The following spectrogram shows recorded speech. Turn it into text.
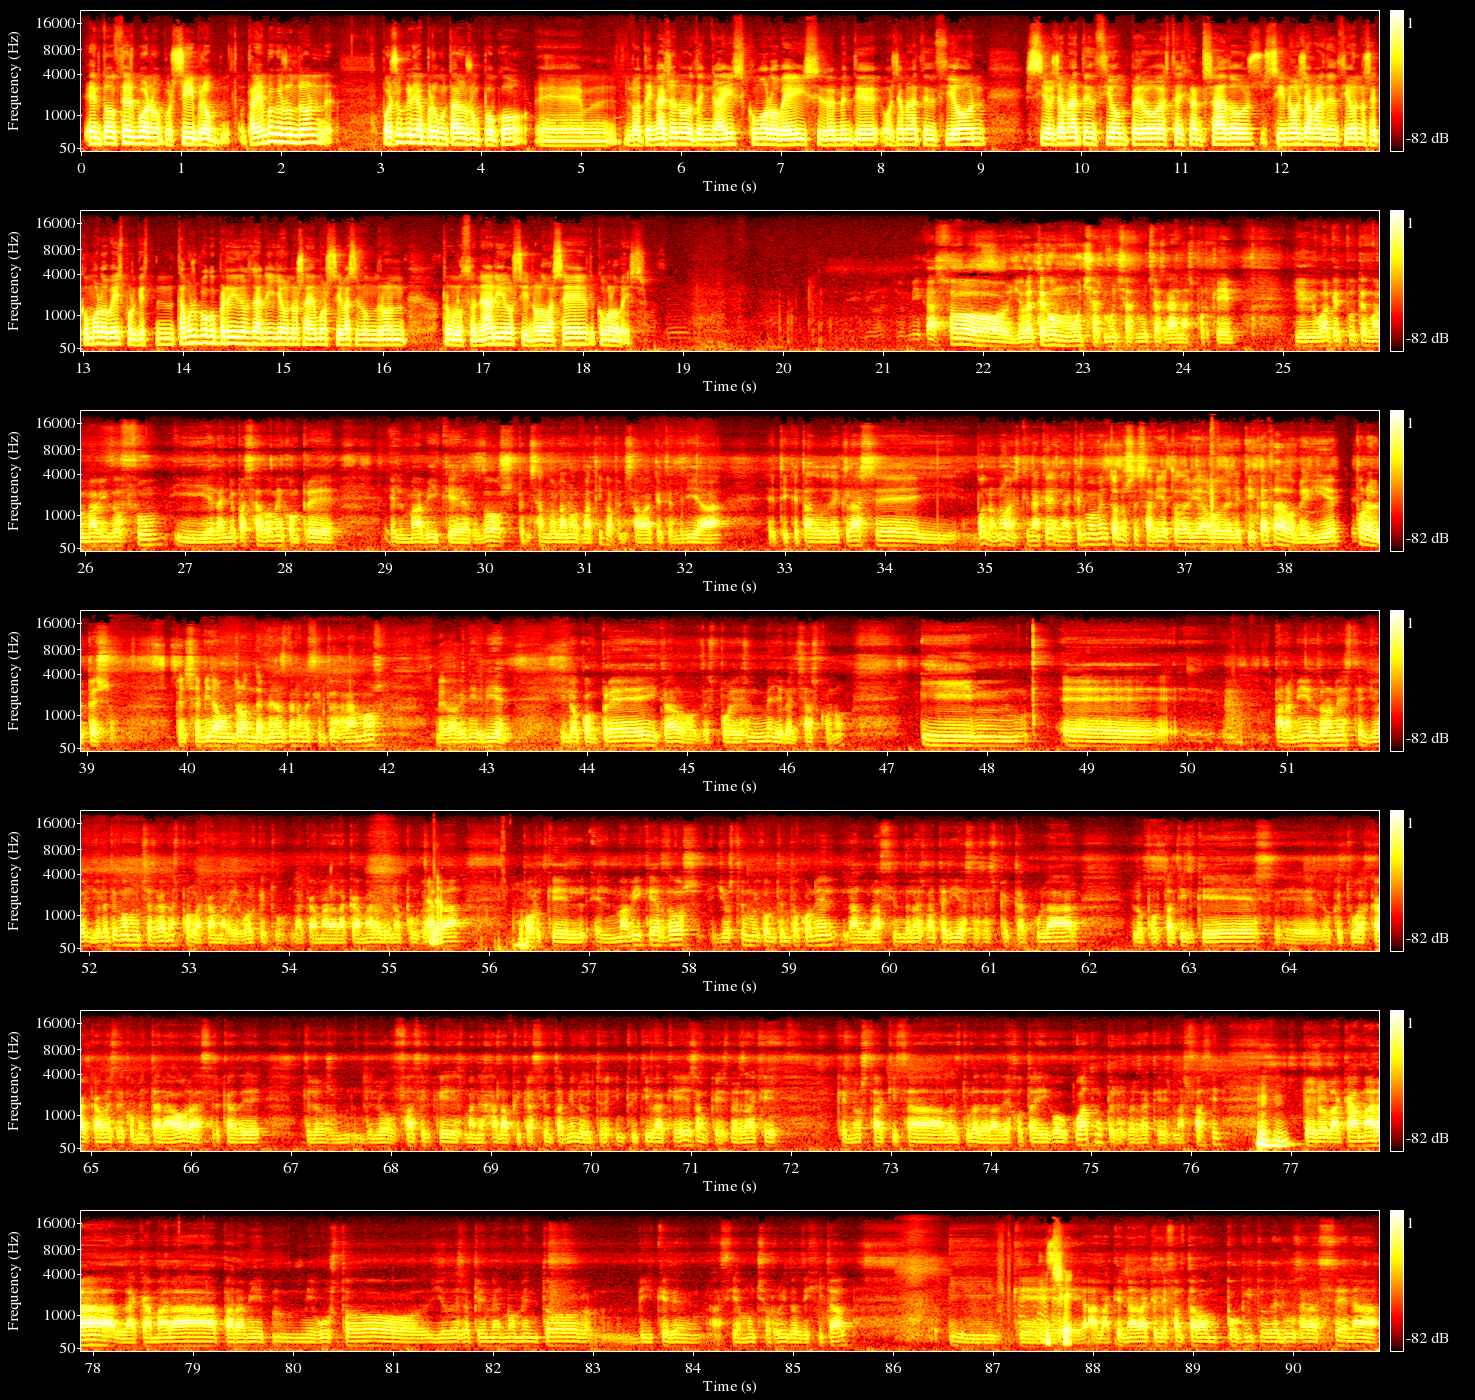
Entonces, bueno, pues sí, pero también porque es un dron por eso quería preguntaros un poco, em, lo tengáis o no lo tengáis, cómo lo veis, si realmente os llama la atención, si os llama la atención pero estáis cansados, si no os llama la atención, no sé, cómo lo veis, porque estamos un poco perdidos de anillo, no sabemos si va a ser un dron revolucionario, si no lo va a ser, ¿cómo lo veis? En mi caso, yo le tengo muchas, muchas, muchas ganas, porque yo igual que tú tengo el Mavic 2 Zoom y el año pasado me compré el Mavic Air 2 pensando en la normativa, pensaba que tendría etiquetado de clase y bueno, no, es que en aquel, en aquel momento no se sabía todavía lo del etiquetado, me guié por el peso. Pensé, mira, un dron de menos de 900 gramos me va a venir bien. Y lo compré y claro, después me llevé el chasco, ¿no? Y eh, para mí mí el dron este, yo, yo le tengo muchas ganas por la cámara, igual que tú. La cámara, la cámara de una pulgada, porque el, el Mavic Air 2, yo estoy muy contento con él. La duración de las baterías es espectacular, lo portátil que es, eh, lo que tú acabas de comentar ahora acerca de, de, los, de, lo fácil que es manejar la aplicación, también lo intuitiva que es, aunque es verdad que, que no está quizá a la altura de la DJI Go 4, pero es verdad que es más fácil. Uh -huh. Pero la cámara, la cámara para mí, mi gusto, yo desde el primer momento vi que hacía mucho ruido digital y que sí. a la que nada que le faltaba un poquito de luz a la escena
